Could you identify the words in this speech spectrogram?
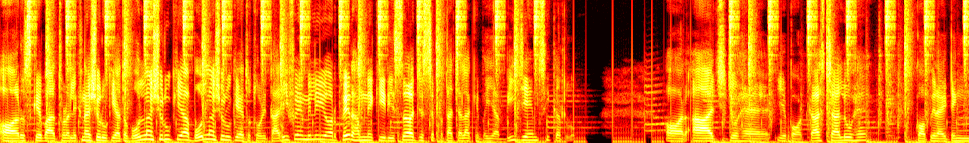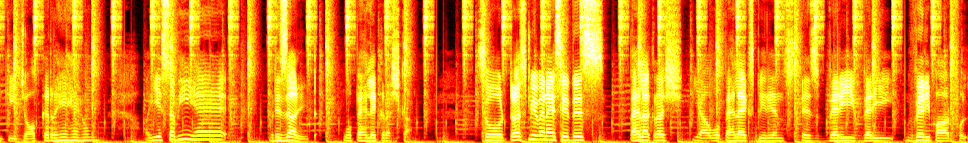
और उसके बाद थोड़ा लिखना शुरू किया तो बोलना शुरू किया, बोलना शुरू किया तो थोड़ी तारीफ़ें मिली, और फिर हमने की रिसर्च जिससे पता चला कि भैया बी जे एम सी कर लो। और आज जो है, ये पॉडकास्ट चालू है। कॉपी राइटिंग की जॉब कर रहे हैं हम। और ये सभी है रिज़ल्ट वो पहले क्रश का। सो ट्रस्ट मी वेन आई से दिस पहला क्रश या वो पहला experience is very very very powerful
